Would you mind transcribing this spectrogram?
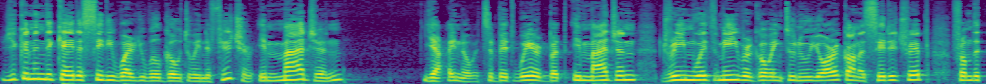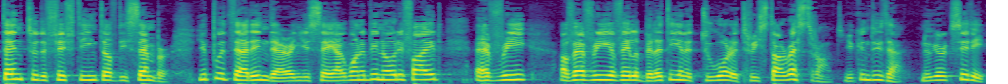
you can indicate a city where you will go to in the future. Imagine yeah, I know it's a bit weird, but imagine, dream with me, we're going to New York on a city trip from the 10th to the 15th of December. You put that in there and you say, I want to be notified every of every availability in a two or a three star restaurant. You can do that. New York City.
